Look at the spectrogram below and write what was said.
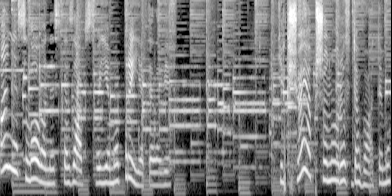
ані слова не сказав своєму приятелеві. Якщо я пшоно роздаватиму,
